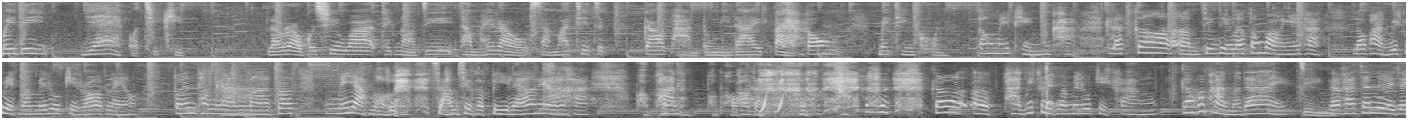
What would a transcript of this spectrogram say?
ไม่ได้แย่กว่าที่คิด แล้วเราก็เชื่อว่าเทคโนโลยีทำให้เราสามารถที่จะก้าวผ่านตรงนี้ได้ แต่ค่ะต้องไม่ทิ้งคนค ต้องไม่ทิ้งค่ะ แล้วก็เอิ่มจริงๆแล้วต้องบอกอย่างนี้ค่ะ เราผ่านวิกฤตมาไม่รู้กี่รอบแล้วเปิ้ลทำงานมาก็ไม่อยากบอกเลย 30กว่าปีแล้วเนี่ยนะคะพอๆผ่านกันพอพอๆกักันนก็เอ่อผ่านวิกฤตมาไม่รู้กี่ครั้ง เราก็ผ่านมาได้จริงนะคะจะเหนื่อยจะ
